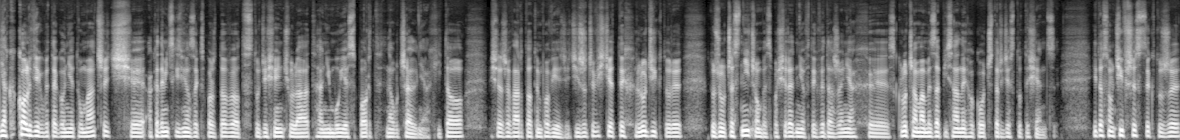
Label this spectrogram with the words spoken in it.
jakkolwiek by tego nie tłumaczyć, e, Akademicki Związek Sportowy od 110 lat animuje sport na uczelniach i to myślę, że warto o tym powiedzieć. I rzeczywiście tych ludzi, który, którzy uczestniczą bezpośrednio w tych wydarzeniach, e, z klucza mamy zapisanych około 40 tysięcy. I to są ci wszyscy, którzy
